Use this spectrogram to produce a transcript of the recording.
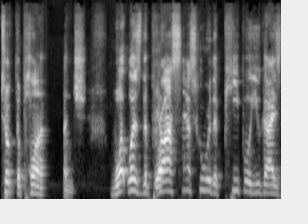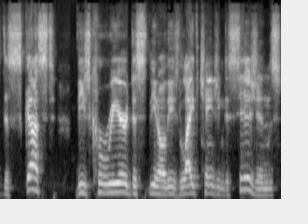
took the plunge. What was the process? Yep. Who were the people you guys discussed? these career, you know, these life changing decisions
